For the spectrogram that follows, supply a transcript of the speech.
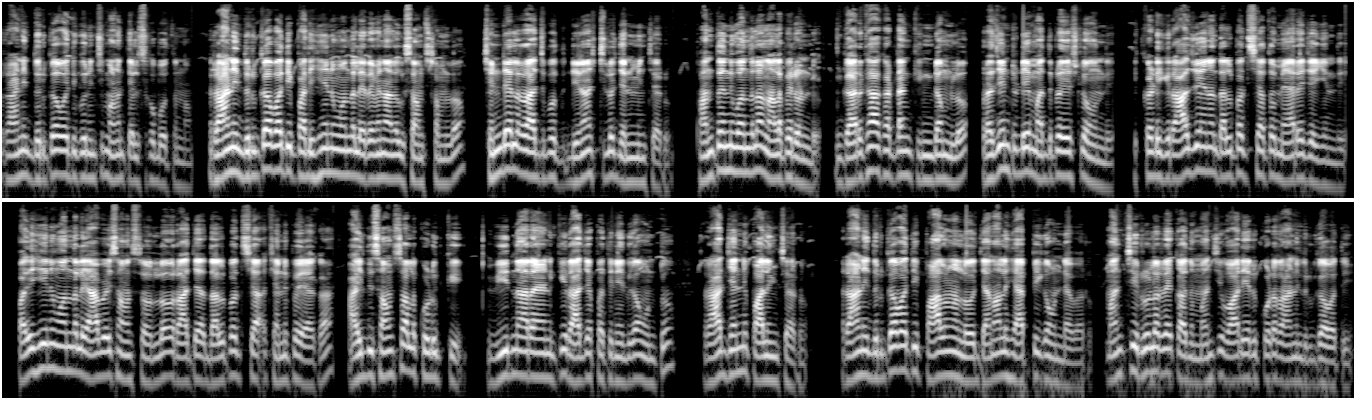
రాణి దుర్గావతి గురించి మనం తెలుసుకోబోతున్నాం. రాణి దుర్గావతి పదిహేను వందల ఇరవై నాలుగు సంవత్సరంలో చెండేల రాజపూత్ డినాస్టీలో జన్మించారు. పంతొమ్మిది వందల నలభై రెండు గర్ఘాకటం కింగ్డంలో కింగ్డమ్ ప్రజెంట్ డే మధ్యప్రదేశ్లో ఉంది. ఇక్కడికి రాజు అయిన దళపతి షాతో మ్యారేజ్ అయ్యింది. పదిహేను వందల యాభై సంవత్సరంలో రాజా దళపతి షా చనిపోయాక ఐదు సంవత్సరాల కొడుక్కి వీరనారాయణకి రాజప్రతినిధిగా ఉంటూ రాజ్యాన్ని పాలించారు. రాణి దుర్గావతి పాలనలో జనాలు హ్యాపీగా ఉండేవారు. మంచి రూలరే కాదు మంచి వారియర్ కూడా రాణి దుర్గావతి.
